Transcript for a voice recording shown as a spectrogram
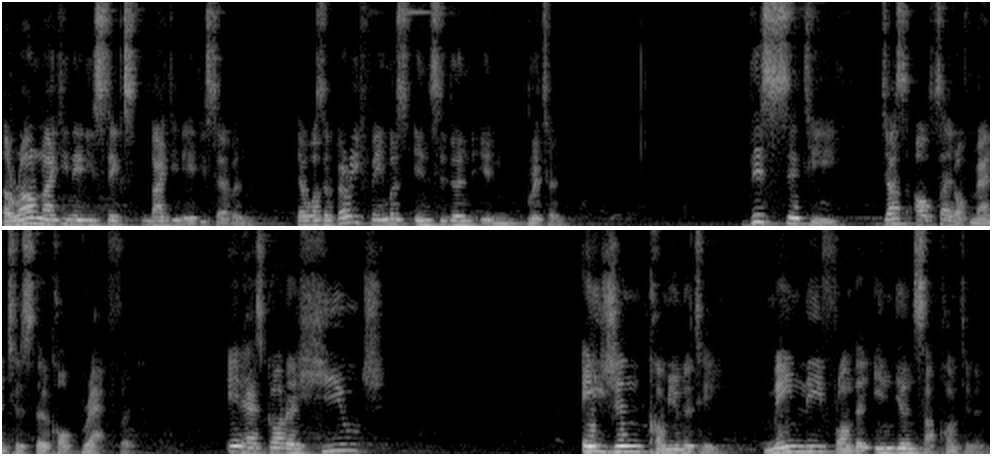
around 1986, 1987, there was a very famous incident in Britain. This city, just outside of Manchester, called Bradford, it has got a huge Asian community mainly from the Indian subcontinent.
